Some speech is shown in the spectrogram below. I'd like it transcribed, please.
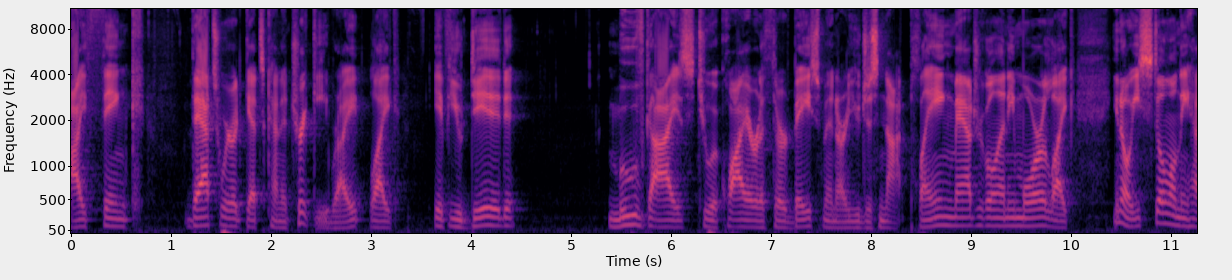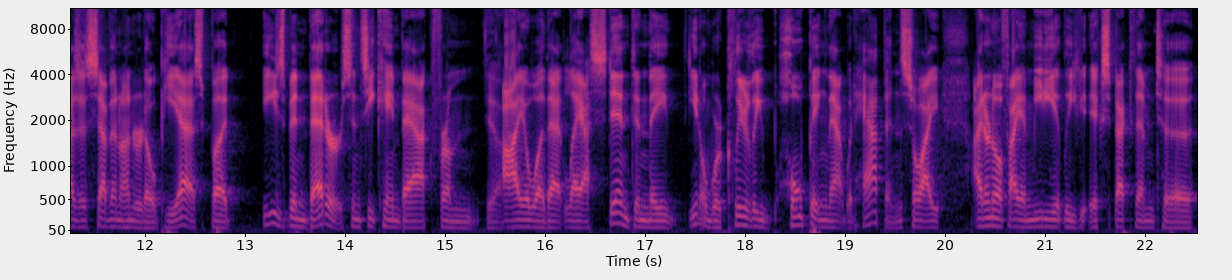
I think that's where it gets kind of tricky, right? Like if you did move guys to acquire a third baseman, are you just not playing Madrigal anymore? Like, you know, he still only has a 700 OPS, but he's been better since he came back from yeah. Iowa that last stint and they you know were clearly hoping that would happen. So I I don't know if I immediately expect them to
